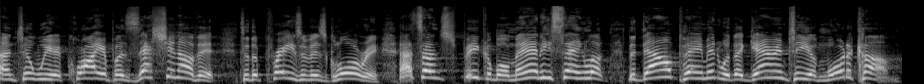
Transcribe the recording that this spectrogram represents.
until we acquire possession of it to the praise of his glory? That's unspeakable, man. He's saying, Look, the down payment with a guarantee of more to come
